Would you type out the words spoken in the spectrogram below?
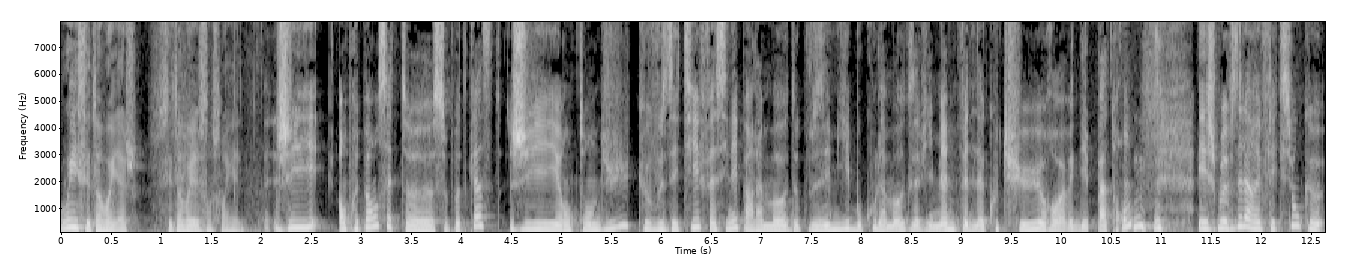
Oui, c'est un voyage. C'est un voyage sensoriel. J'ai, en préparant cette, euh, ce podcast, j'ai entendu que vous étiez fasciné par la mode, que vous aimiez beaucoup la mode, que vous aviez même fait de la couture euh, avec des patrons. Et je me faisais la réflexion que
